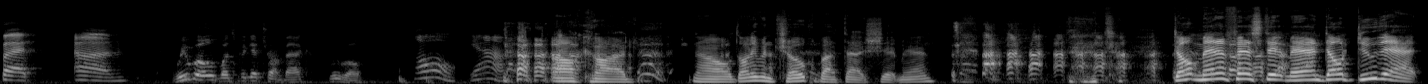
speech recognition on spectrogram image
But um we will once we get trump back we will oh yeah Oh God, no! Don't even joke about that shit, man. Don't manifest it, man. Don't do that.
